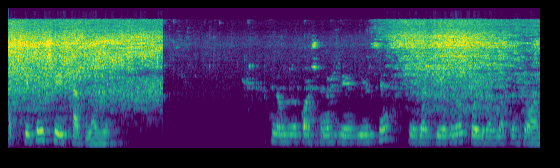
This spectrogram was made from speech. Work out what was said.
আর খেতেও সেই স্বাদ লাগে। আমাদের কষানো হয়ে গিয়েছে, এবার দিয়ে দেবো পরিমাণ মতো জল।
